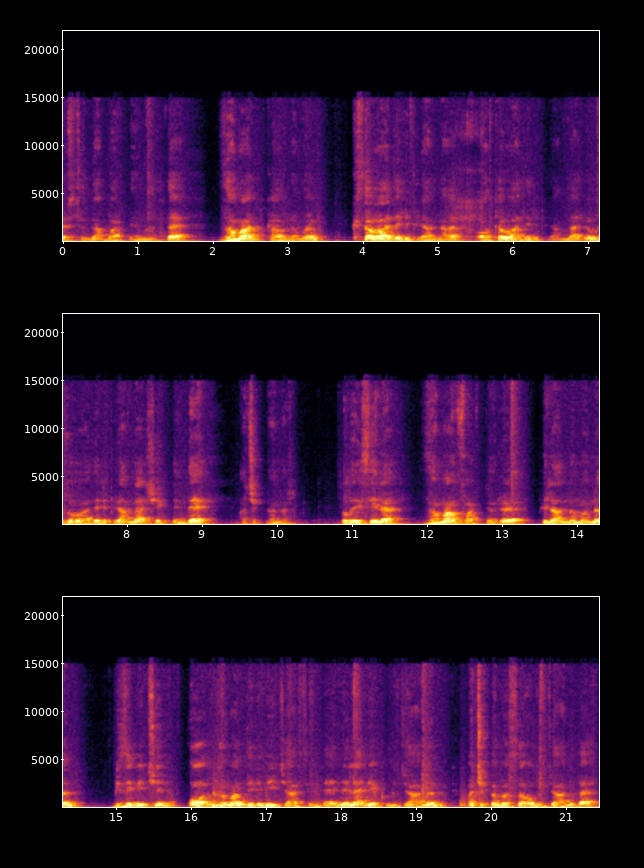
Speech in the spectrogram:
açısından baktığımızda zaman kavramı kısa vadeli planlar, orta vadeli planlar ve uzun vadeli planlar şeklinde açıklanır. Dolayısıyla zaman faktörü planlamanın bizim için o zaman dilimi içerisinde neler yapılacağının açıklaması olacağını da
